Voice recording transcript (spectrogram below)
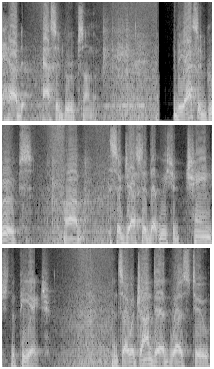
had acid groups on them. The acid groups um, suggested that we should change the pH. And so what John did was to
